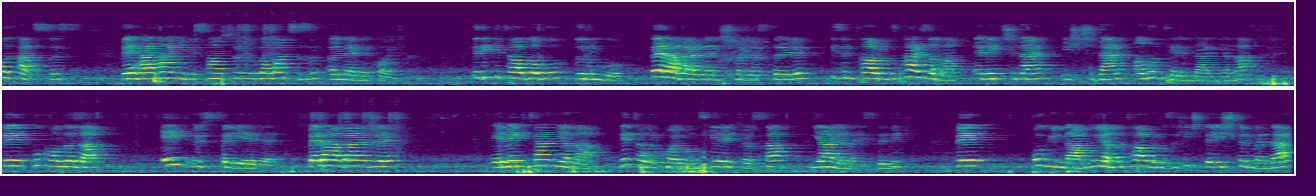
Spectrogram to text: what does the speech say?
fakatsız ve herhangi bir sansür uygulamaksızın önlerine koyduk. Dedik ki tablo bu, durum bu. Beraber dayanışma gösterelim. Bizim tavrımız her zaman emekçiden, işçiden, alın terinden yana ve bu konuda da en üst seviyede beraberce emekten yana ne tavır koymamız gerekiyorsa yan yanayız dedik. Ve o günden bu yana tavrımızı hiç değiştirmeden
